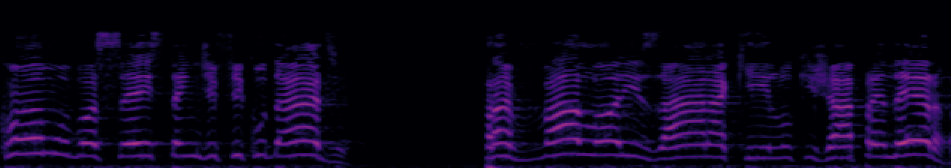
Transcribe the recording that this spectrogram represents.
Como vocês têm dificuldade para valorizar aquilo que já aprenderam.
